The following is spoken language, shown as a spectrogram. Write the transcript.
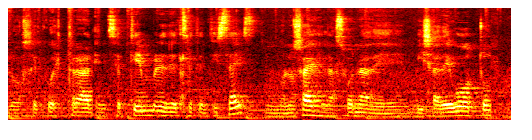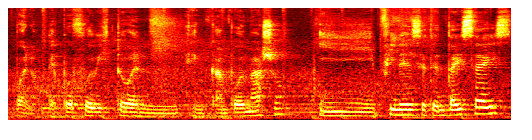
lo secuestra en septiembre del 76 en Buenos Aires, en la zona de Villa Devoto. Bueno, después fue visto en, en Campo de Mayo y fin del 76,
